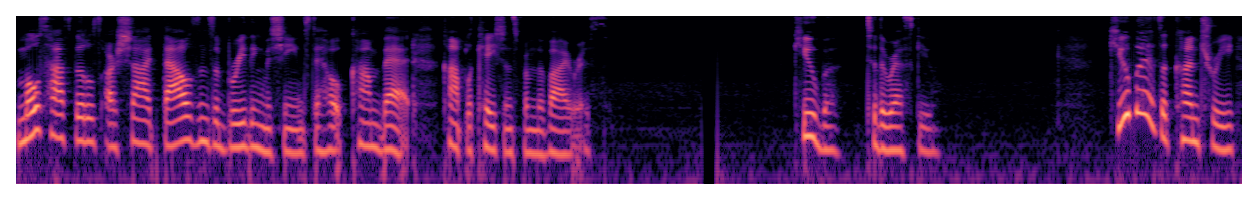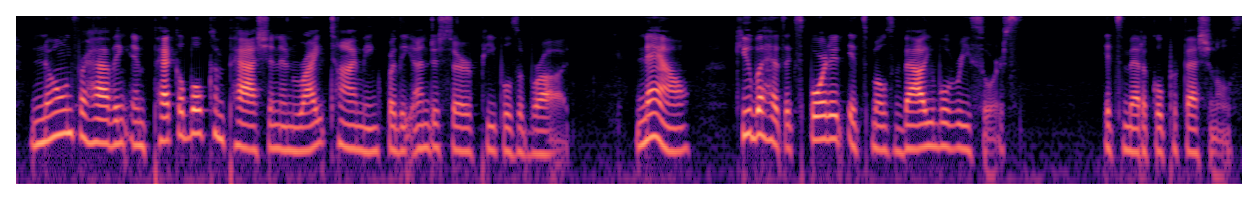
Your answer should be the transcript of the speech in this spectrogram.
Most hospitals are shied thousands of breathing machines to help combat complications from the virus. Cuba to the rescue. Cuba is a country known for having impeccable compassion and right timing for the underserved peoples abroad. Now, Cuba has exported its most valuable resource its medical professionals.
